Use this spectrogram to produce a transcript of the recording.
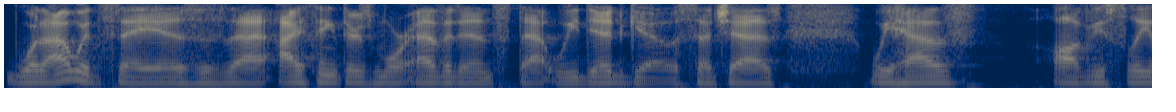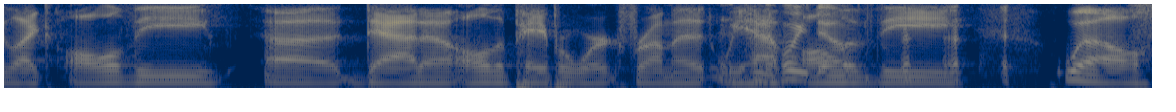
what I would say is, is that I think there's more evidence that we did go, such as we have obviously like all the uh, data, all the paperwork from it. We have we all don't. of the, well,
